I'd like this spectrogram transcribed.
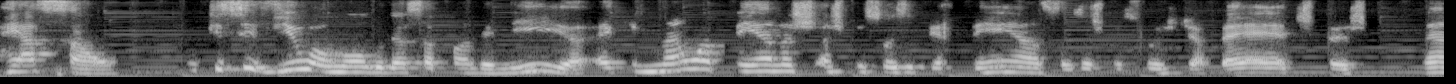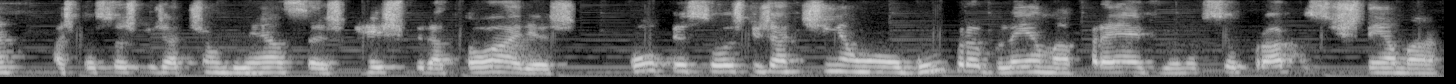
reação. O que se viu ao longo dessa pandemia é que não apenas as pessoas hipertensas, as pessoas diabéticas, né, as pessoas que já tinham doenças respiratórias, ou pessoas que já tinham algum problema prévio no seu próprio sistema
